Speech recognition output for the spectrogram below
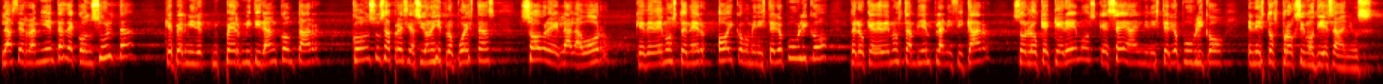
las herramientas de consulta que permitirán contar con sus apreciaciones y propuestas sobre la labor que debemos tener hoy como Ministerio Público, pero que debemos también planificar sobre lo que queremos que sea el Ministerio Público en estos próximos 10 años.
